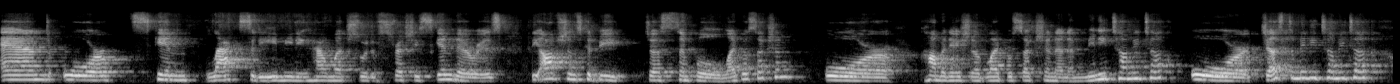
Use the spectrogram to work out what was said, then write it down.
and or skin laxity meaning how much sort of stretchy skin there is the options could be just simple liposuction or combination of liposuction and a mini tummy tuck or just a mini tummy tuck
